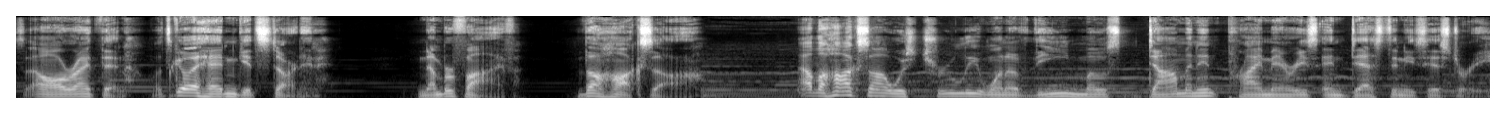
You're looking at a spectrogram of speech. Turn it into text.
So alright then, let's go ahead and get started. Number 5. The Hawksaw. Now, the Hawksaw was truly one of the most dominant primaries in Destiny's history.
